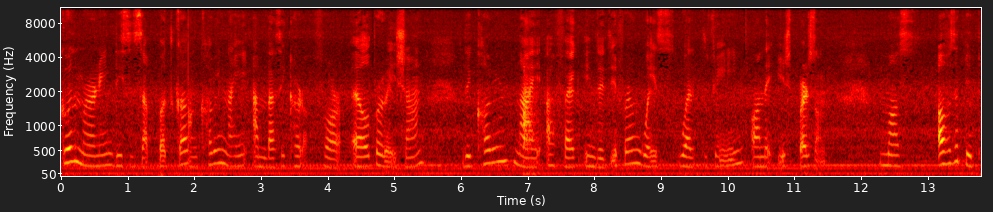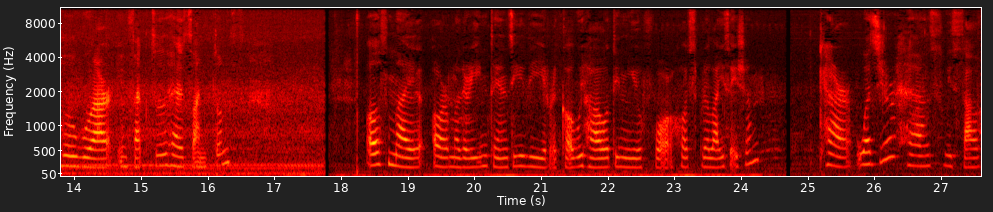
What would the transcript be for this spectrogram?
Good morning, this is a podcast on COVID-19 and basic care for ill prevention. The COVID-19 affect in the different ways was defined on the each person. Most of the people who are infected had symptoms of mild or moderate intensity. The recovery without the need for hospitalization. Care. Wash your hands without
